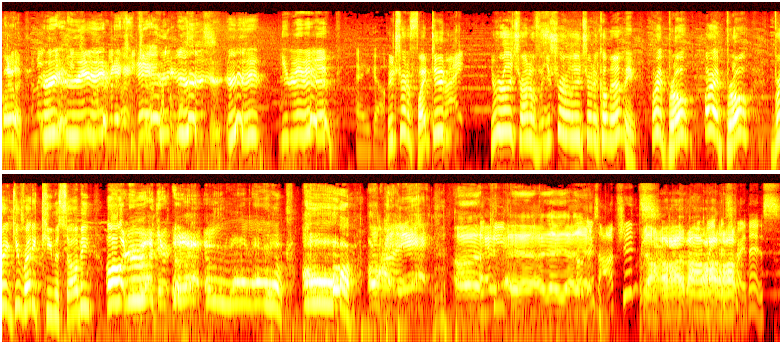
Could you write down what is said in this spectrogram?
gonna, I'm gonna teach you. I'm gonna teach you a couple lessons. There you go. Are you trying to fight, dude? Right? You're really trying to. You're really trying to come at me. All right, bro. All right, bro. Bring, get ready, Kimasabi. Oh, oh, You keep- Oh, there's options? Wait, let's try this.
